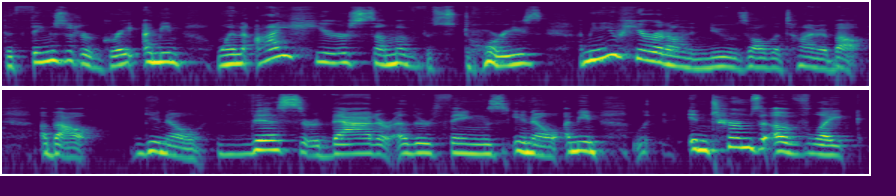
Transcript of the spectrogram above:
the things that are great, I mean, when I hear some of the stories, I mean, you hear it on the news all the time about, about, you know, this or that or other things, you know, I mean, in terms of like,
